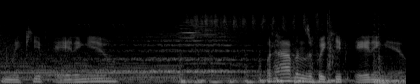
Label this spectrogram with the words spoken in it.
Can we keep aiding you? What happens if we keep aiding you?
